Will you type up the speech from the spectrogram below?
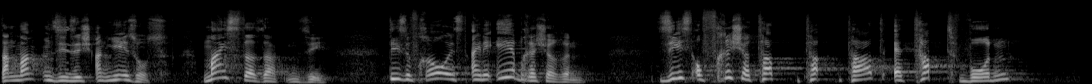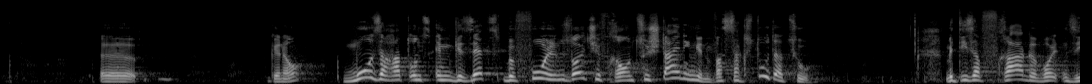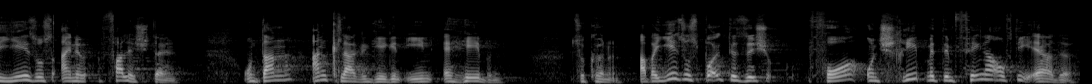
Dann wandten sie sich an Jesus. Meister, sagten sie, diese Frau ist eine Ehebrecherin. Sie ist auf frischer Tat, Tat, Tat ertappt worden. Äh, genau. Mose hat uns im Gesetz befohlen, solche Frauen zu steinigen. Was sagst du dazu? Mit dieser Frage wollten sie Jesus eine Falle stellen und dann Anklage gegen ihn erheben zu können. Aber Jesus beugte sich vor und schrieb mit dem Finger auf die Erde.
